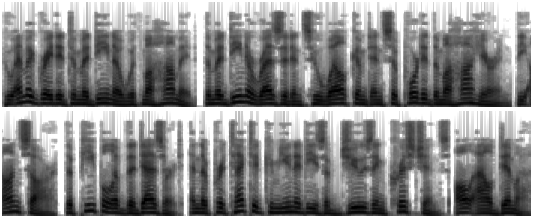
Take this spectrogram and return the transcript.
who emigrated to Medina with Muhammad, the Medina residents who welcomed and supported the Muhajirin the Ansar, the people of the desert, and the protected communities of Jews and Christians all al -Dimma.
